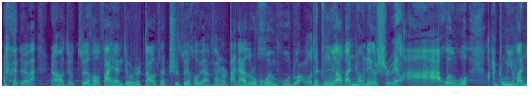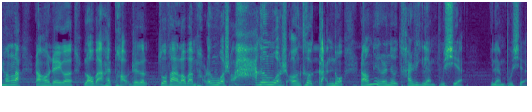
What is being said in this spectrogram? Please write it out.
然后对吧？然后就最后发现，就是到他吃最后一碗饭的时候，大家都是欢呼状，我他终于要完成这个使命了啊！欢呼啊！终于完成了。然后这个老板还跑，这个做饭老板跑来握手啊，跟握手，特感动。然后那个人就还是一脸不屑。一脸不屑，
